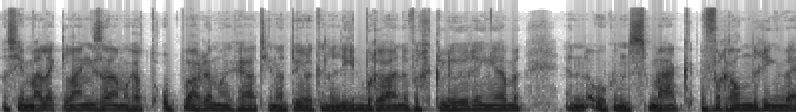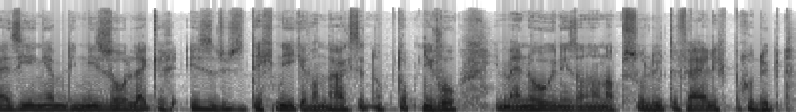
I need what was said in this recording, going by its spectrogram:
als je melk langzaam gaat opwarmen, gaat je natuurlijk een lichtbruine verkleuring hebben en ook een smaakverandering, wijziging hebben die niet zo lekker is. Dus de technieken vandaag zitten op topniveau. In mijn ogen is dat een absoluut veilig product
